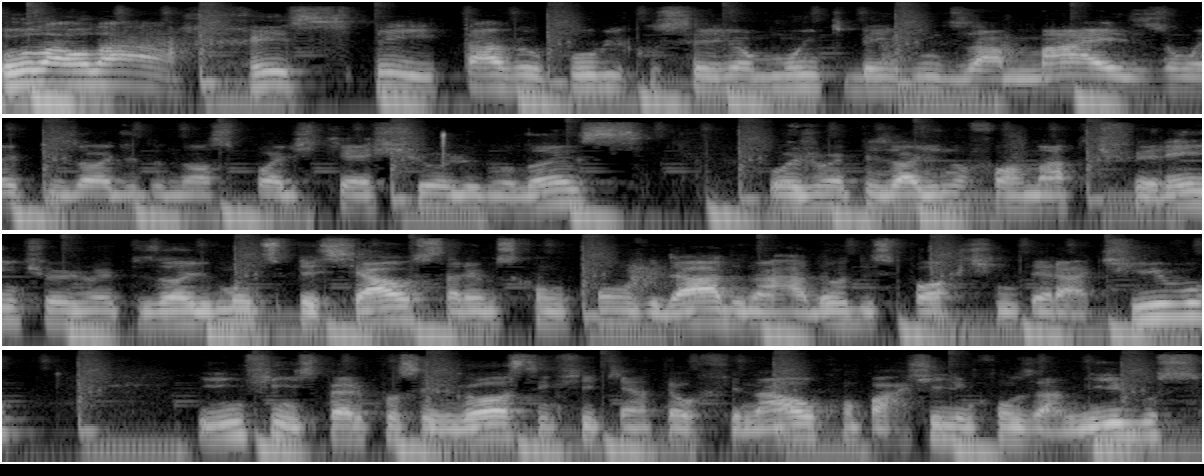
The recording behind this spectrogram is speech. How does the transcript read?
Olá, olá, respeitável público, sejam muito bem-vindos a mais um episódio do nosso podcast Olho no Lance. Hoje um episódio no formato diferente, hoje um episódio muito especial. Estaremos com um convidado, narrador do esporte interativo. E, enfim, espero que vocês gostem, fiquem até o final, compartilhem com os amigos.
